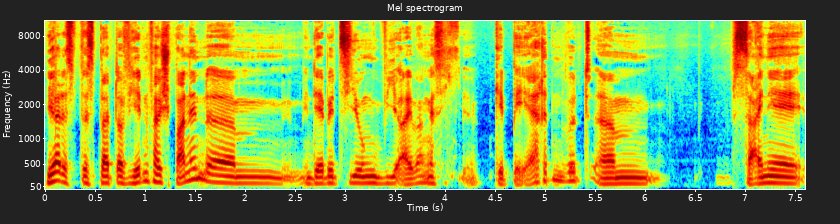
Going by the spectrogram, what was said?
Ja, das, das bleibt auf jeden Fall spannend ähm, in der Beziehung, wie Aiwanger sich äh, gebärden wird. Ähm, seine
